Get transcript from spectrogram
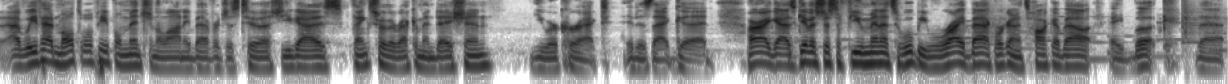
Uh, we've had multiple people mention Alani beverages to us. You guys, thanks for the recommendation. You were correct. It is that good. All right, guys, give us just a few minutes. We'll be right back. We're going to talk about a book that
